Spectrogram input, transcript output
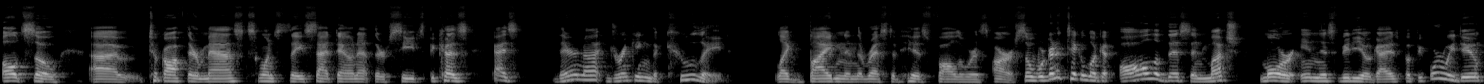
also uh, took off their masks once they sat down at their seats because, guys, they're not drinking the Kool Aid like Biden and the rest of his followers are. So we're going to take a look at all of this and much more in this video, guys. But before we do,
